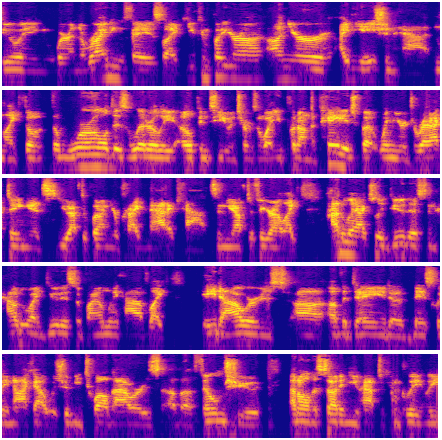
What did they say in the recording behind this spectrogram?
doing. Where in the writing phase, like you can put your on, on your ideation hat, and like the the world is literally open to you in terms of what you put on the page. But when you're directing, it's you have to put on your pragmatic hats, and you have to figure out like how do I actually do this, and how do I do this if I only have like eight hours uh, of a day to basically knock out what should be 12 hours of a film shoot and all of a sudden you have to completely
